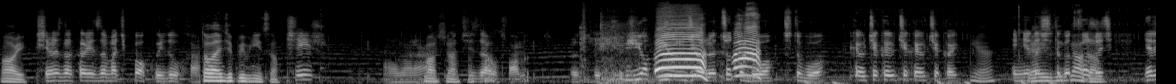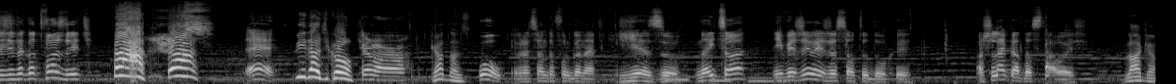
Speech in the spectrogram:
Oj, Musimy zlokalizować pokój ducha. to będzie piwnica. Myślisz? Dobra, Masz to na ci to, zaufam. Ja pierdzielę, co to było? Co to było? Uciekaj, uciekaj, uciekaj, uciekaj. Nie. Ej, nie ja da się tego gadam. otworzyć. Nie da się tego otworzyć. A! A! E, Widać go! siema. Gadam z... Wow, i wracam do furgonetki. Jezu. No i co? Nie wierzyłeś, że są tu duchy. Aż lega dostałeś. Laga.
